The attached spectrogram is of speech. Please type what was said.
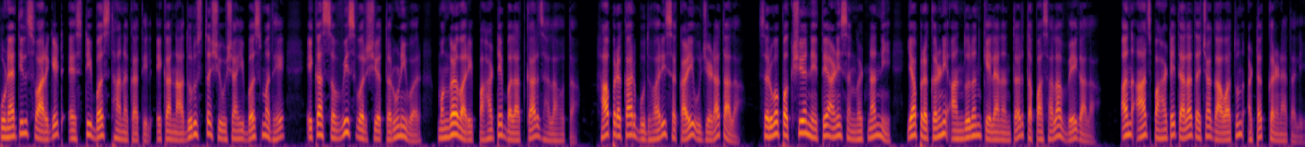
पुण्यातील स्वारगेट एसटी बस स्थानकातील एका नादुरुस्त शिवशाही बसमध्ये एका सव्वीस वर्षीय तरुणीवर मंगळवारी पहाटे बलात्कार झाला होता. हा प्रकार बुधवारी सकाळी उजेडात आला. सर्वपक्षीय नेते आणि संघटनांनी या प्रकरणी आंदोलन केल्यानंतर तपासाला वेग आला. अन आज पहाटे त्याला त्याच्या गावातून अटक करण्यात आली.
